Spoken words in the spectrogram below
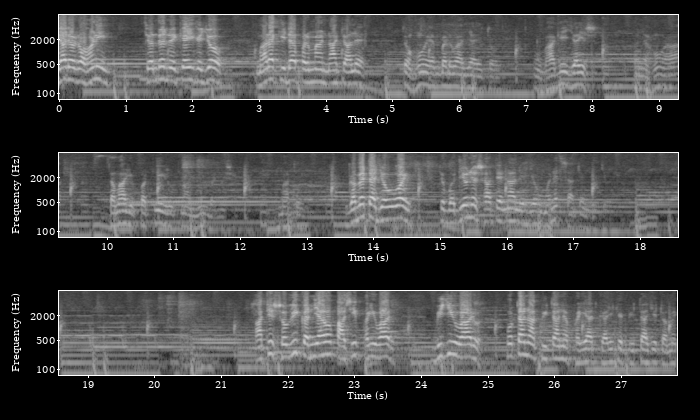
ત્યારે રોહણી ચંદ્રને કહી કે, જો, મારા કીડા પ્રમાણ ના ચાલે, તો હું એમ બળવા જાય તો હું ભાગી જઈશ અને હું આ તમારી પત્ની રૂપમાં નહીં બની શકું ગમે ત્યાં જવું હોય, તો બધીઓને સાથે ના લઈ જવું મને જ સાથે લઈ જવું આથી સૌવી કન્યાઓ પાછી ફરી વાર, બીજી વાર પોતાના પિતાને ફરિયાદ કરી કે, પિતાજી, તમે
